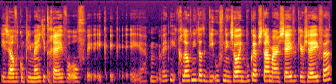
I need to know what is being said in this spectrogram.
jezelf een complimentje te geven. Of ik, ik, ik, weet niet, ik geloof niet dat ik die oefening zo in het boek heb staan, maar een 7 keer 7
